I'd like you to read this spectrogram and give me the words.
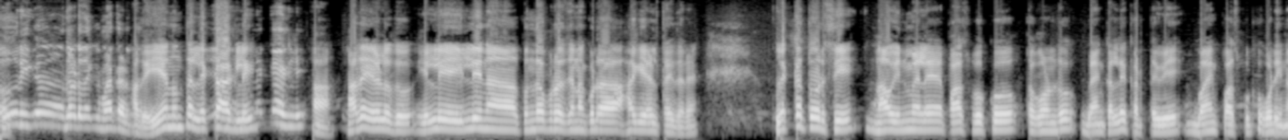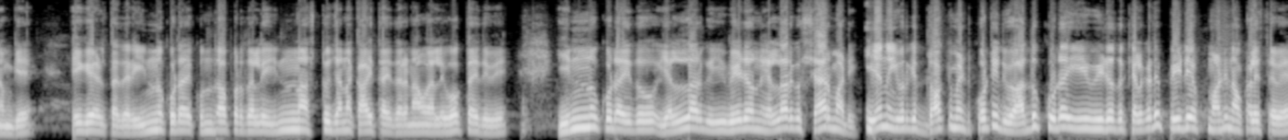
ಅವ್ರೀಗ ದೊಡ್ಡದಾಗಿ ಮಾತಾಡ್ತಾರೆ. ಅದೇ ಏನು ಅಂತ ಲೆಕ್ಕ ಆಗ್ಲಿ. ಲೆಕ್ಕ ಆಗ್ಲಿ. ಹಾ ಅದೇ ಹೇಳುದು. ಇಲ್ಲಿ ಇಲ್ಲಿನ ಕುಂದಾಪುರ ಜನ ಕೂಡ ಹಾಗೆ ಹೇಳ್ತಾ ಇದ್ದಾರೆ. ಲೆಕ್ಕ ತೋರಿಸಿ ನಾವು ಇನ್ಮೇಲೆ ಪಾಸ್ಬುಕ್ಕು ತಗೊಂಡು ಬ್ಯಾಂಕಲ್ಲೇ ಕಟ್ತೀವಿ. ಬ್ಯಾಂಕ್ ಪಾಸ್ಬುಕ್ ಕೊಡಿ ನಮಗೆ. ಹೀಗೆ ಹೇಳ್ತಾ ಇದ್ದಾರೆ. ಇನ್ನು ಕೂಡ ಕುಂದಾಪುರದಲ್ಲಿ ಇನ್ನಷ್ಟು ಜನ ಕಾಯ್ತಾ ಇದ್ದಾರೆ. ನಾವು ಅಲ್ಲಿ ಹೋಗ್ತಾ ಇದ್ದೀವಿ. ಇನ್ನು ಕೂಡ ಇದು ಎಲ್ಲರಿಗೂ, ಈ ವಿಡಿಯೋನ ಎಲ್ಲರಿಗೂ ಶೇರ್ ಮಾಡಿ. ಏನು ಇವರಿಗೆ ಡಾಕ್ಯುಮೆಂಟ್ ಕೊಟ್ಟಿದ್ವಿ ಅದು ಕೂಡ ಈ ವಿಡಿಯೋದ ಕೆಳಗಡೆ ಪಿ ಮಾಡಿ ನಾವು ಕಳಿಸ್ತೇವೆ.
